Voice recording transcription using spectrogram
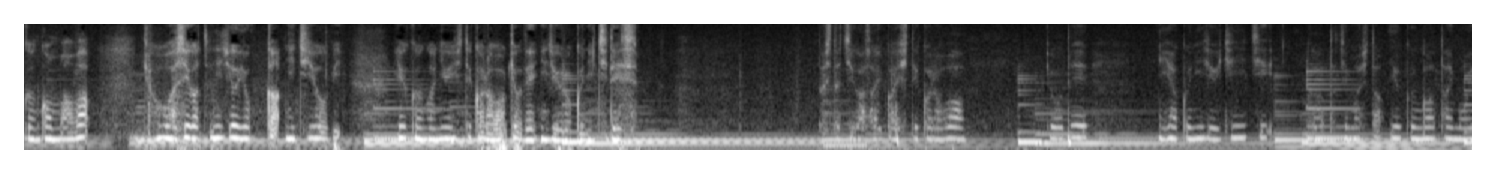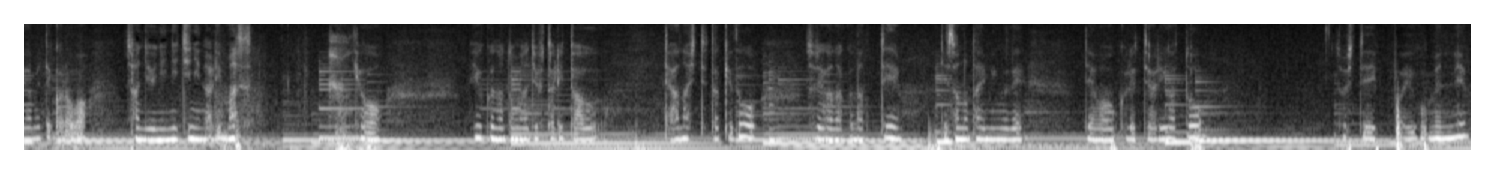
くんこんばんは。今日は4月24日日曜日。ゆうくんが入院してからは今日で26日です。私たちが再会してからは今日で221日が経ちました。ゆうくんが大麻をやめてからは32日になります。今日ゆうくんの友達2人と会うって話してたけどそれがなくなってでそのタイミングで電話をくれてありがとう。そしていっぱいごめんね。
